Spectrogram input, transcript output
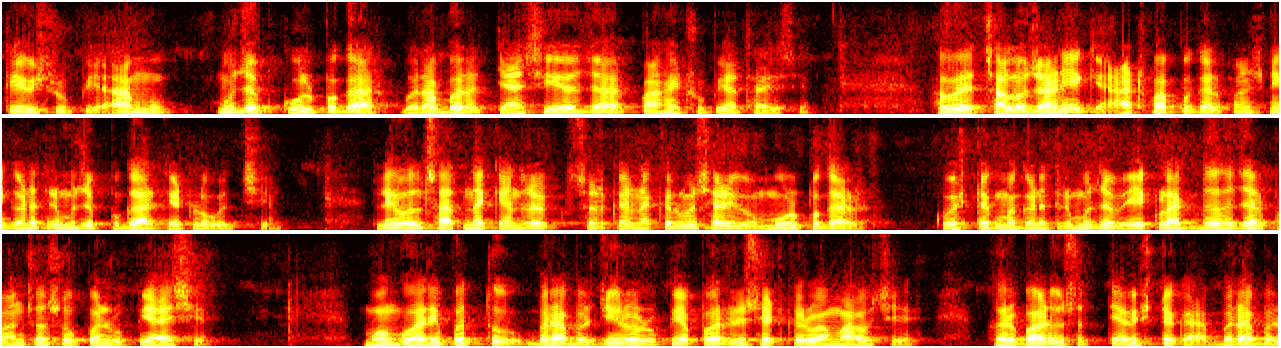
ત્રેવીસ રૂપિયા. આ મુજબ કુલ પગાર બરાબર ત્યાંશી હજાર પાંસઠ રૂપિયા થાય છે. હવે ચાલો જાણીએ કે આઠમા પગાર પંચની ગણતરી મુજબ પગાર કેટલો વધશે. લેવલ સાતના કેન્દ્ર સરકારના કર્મચારીઓ મૂળ પગાર કોષ્ટકમાં ગણતરી મુજબ એક લાખ દસ હજાર પાંચસો ચોપન રૂપિયા હશે. મોંઘવારી ભથ્થું બરાબર જીરો રૂપિયા પર રીસેટ કરવામાં આવશે. ઘરભાડું સત્યાવીસ ટકા બરાબર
